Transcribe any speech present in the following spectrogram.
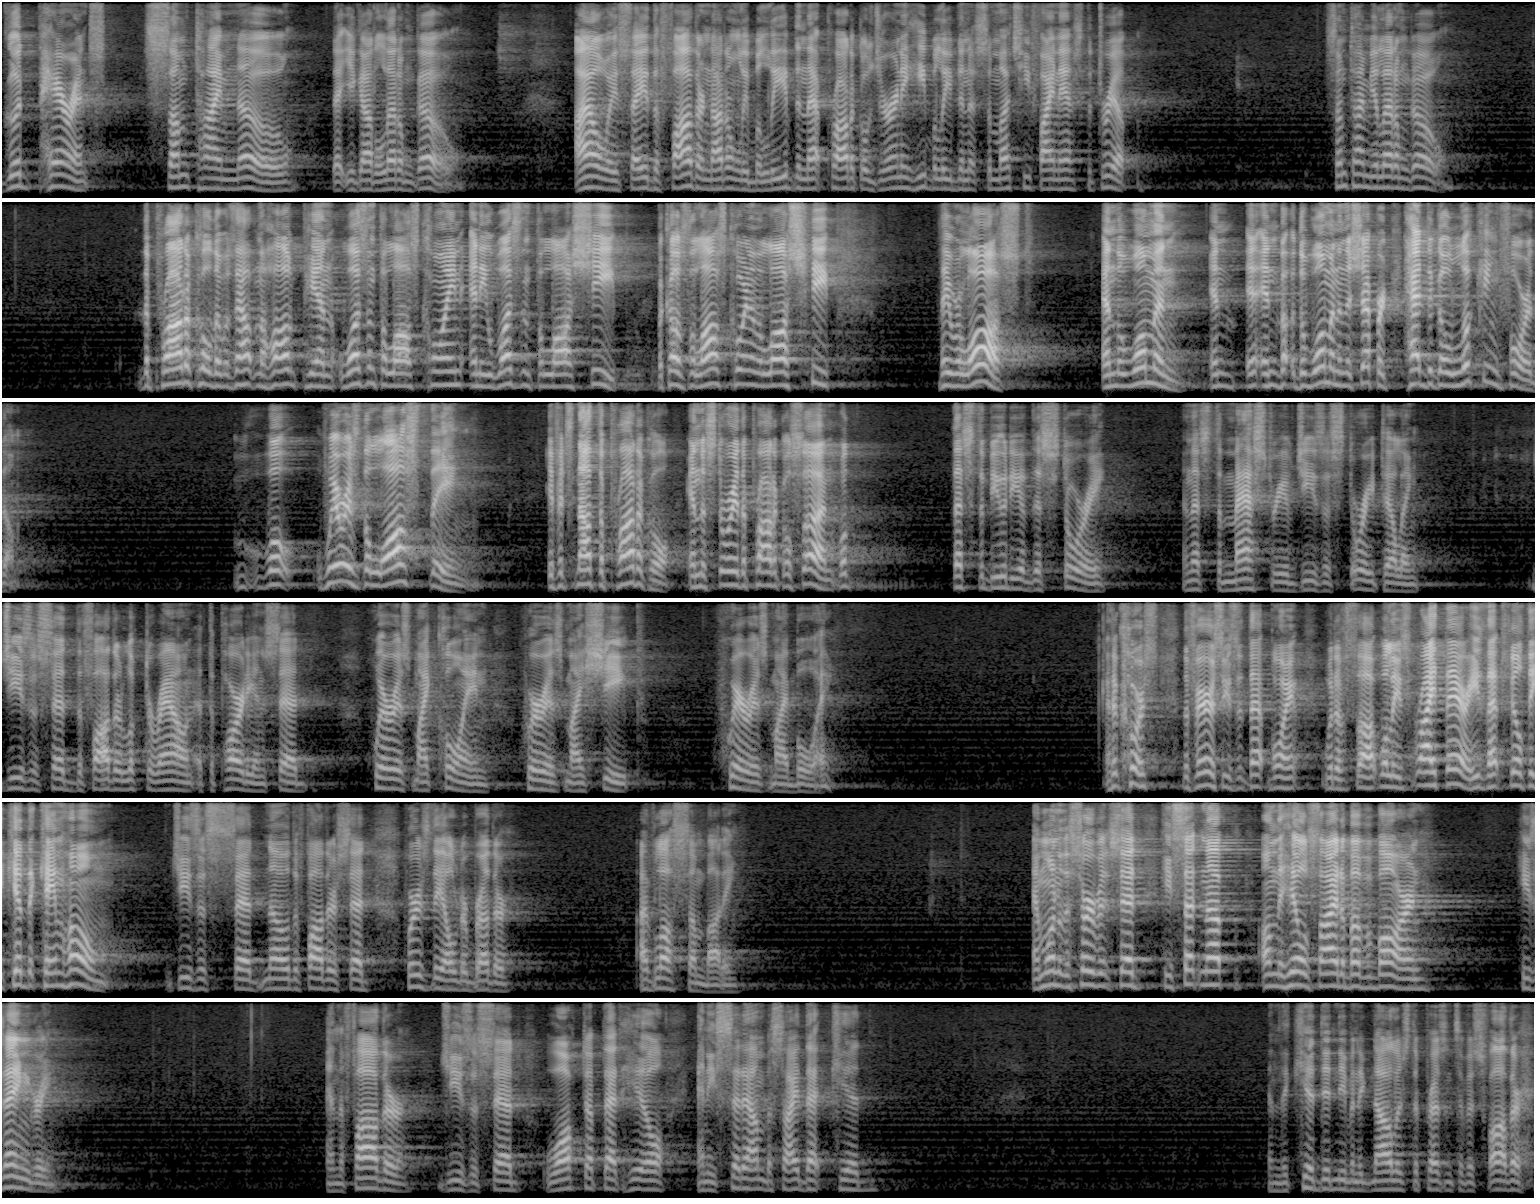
Good parents sometime know that you got to let them go. I always say the father not only believed in that prodigal journey, he believed in it so much he financed the trip. Sometimes you let them go. The prodigal that was out in the hog pen wasn't the lost coin and he wasn't the lost sheep because the lost coin and the lost sheep, they were lost. And the woman and, and the woman and the shepherd had to go looking for them. Well, where is the lost thing? if it's not the prodigal in the story of the prodigal son? Well, that's the beauty of this story, and that's the mastery of Jesus' storytelling. Jesus said, The father looked around at the party and said, Where is my coin? Where is my sheep? Where is my boy? And of course, the Pharisees at that point would have thought, Well, he's right there. He's that filthy kid that came home. Jesus said, No, the father said, Where's the elder brother? I've lost somebody. And one of the servants said, He's sitting up on the hillside above a barn. He's angry. And the father, Jesus said, walked up that hill and he sat down beside that kid. And the kid didn't even acknowledge the presence of his father.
